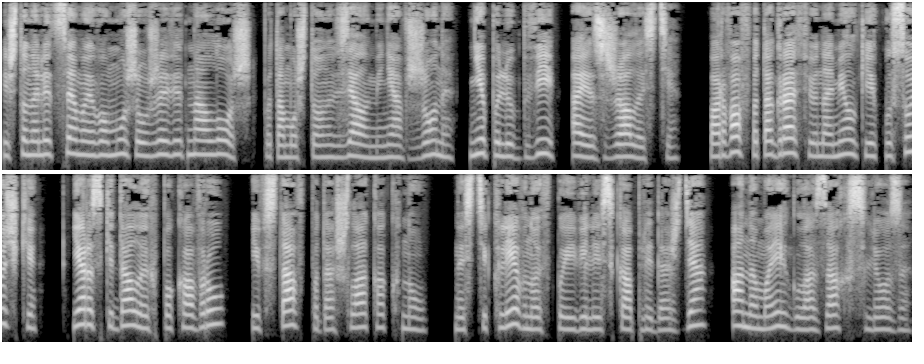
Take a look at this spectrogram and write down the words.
и что на лице моего мужа уже видна ложь, потому что он взял меня в жены не по любви, а из жалости. Порвав фотографию на мелкие кусочки, я раскидала их по ковру и, встав, подошла к окну. На стекле вновь появились капли дождя, а на моих глазах слезы.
